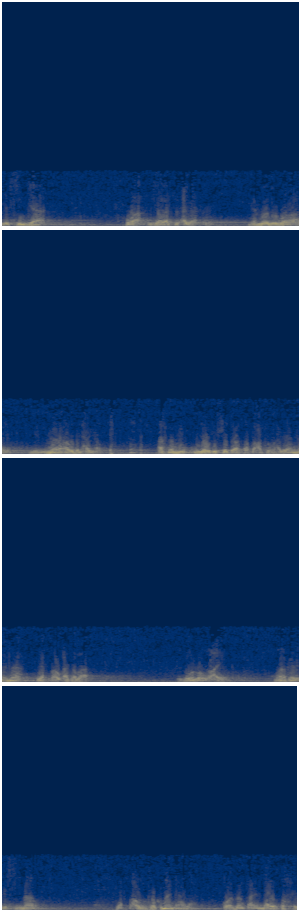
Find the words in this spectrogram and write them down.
الاستنجاء هو إزالة الأذى من البول والغائط بالماء أو بالحجر. أخذا من جوف الشجرة قطعتها لأن الماء يقطع أثر البول والغائط. وهكذا الاستجمار يقطع حكما على قول من قال لا يطهر.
